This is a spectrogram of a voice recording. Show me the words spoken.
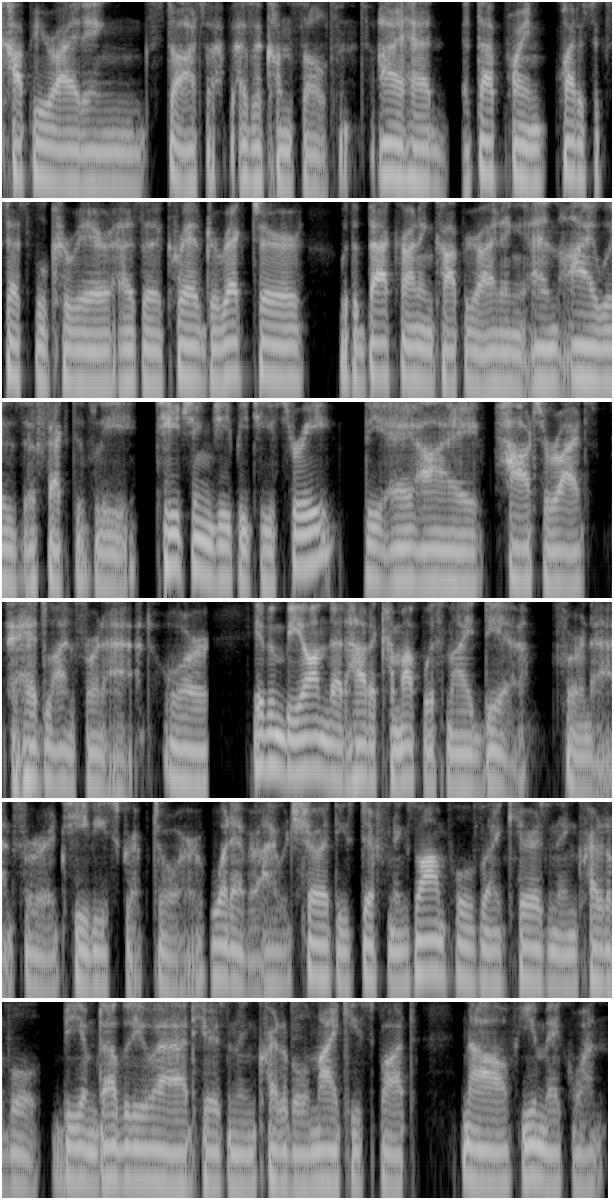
copywriting startup as a consultant. I had, at that point, quite a successful career as a creative director with a background in copywriting, and I was effectively teaching GPT 3, the AI, how to write a headline for an ad, or even beyond that, how to come up with an idea for an ad for a TV script or whatever. I would show it these different examples like here's an incredible BMW ad, here's an incredible Nike spot. Now you make one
